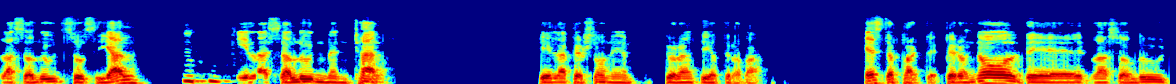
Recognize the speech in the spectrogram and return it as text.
la salud social y la salud mental de la persona durante el trabajo. Esta parte, pero no de la salud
